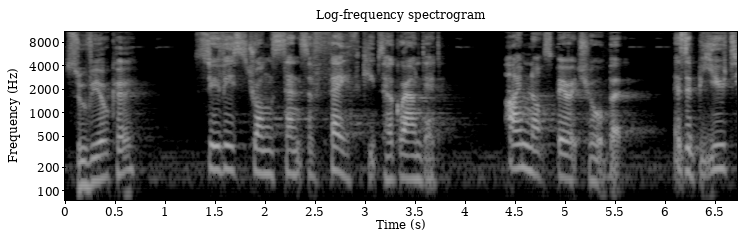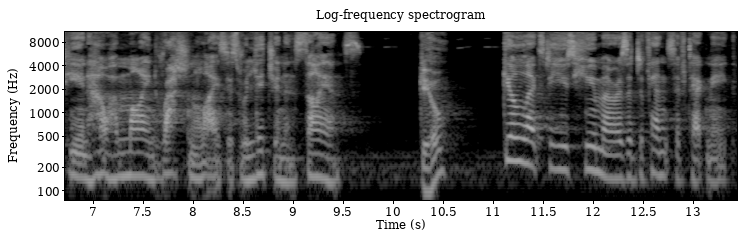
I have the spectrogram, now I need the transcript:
Suvi okay? Suvi's strong sense of faith keeps her grounded. I'm not spiritual, but there's a beauty in how her mind rationalizes religion and science. Gil? Gil likes to use humor as a defensive technique.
